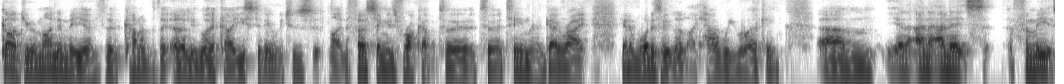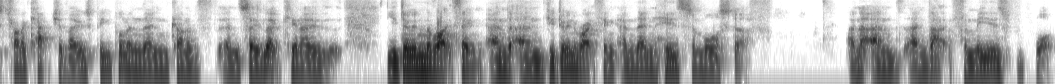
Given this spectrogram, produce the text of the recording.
God, you reminded me of the kind of the early work I used to do, which was like the first thing is rock up to, to a team and go, right, you know, what does it look like? How are we working? Um, you know, and, and it's, for me, it's trying to capture those people and then kind of, and say, look, you know, you're doing the right thing and, and you're doing the right thing. And then here's some more stuff. And and, and that for me is what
